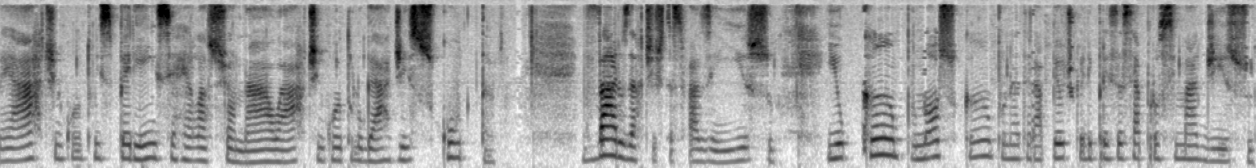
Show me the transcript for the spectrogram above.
né? A arte enquanto experiência relacional, a arte enquanto lugar de escuta. Vários artistas fazem isso e o campo, nosso campo né, terapêutico, ele precisa se aproximar disso.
